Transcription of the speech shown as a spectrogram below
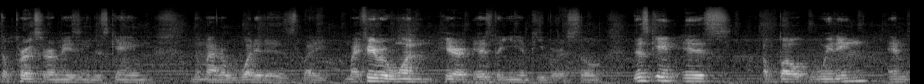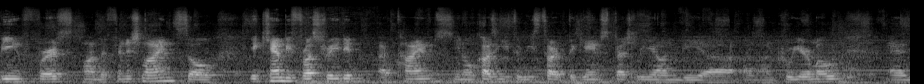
the perks are amazing in this game, no matter what it is. Like my favorite one here is the EMP burst. So this game is about winning and being first on the finish line. So it can be frustrated at times, you know, causing you to restart the game, especially on the uh, on career mode, and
